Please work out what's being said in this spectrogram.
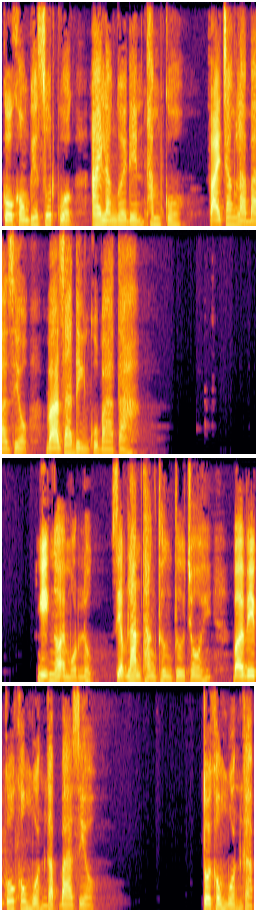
Cô không biết rốt cuộc ai là người đến thăm cô. Phải chăng là bà Diệu và gia đình của bà ta? Nghĩ ngợi một lúc, Diệp Lan thẳng thừng từ chối bởi vì cô không muốn gặp bà Diệu. Tôi không muốn gặp.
